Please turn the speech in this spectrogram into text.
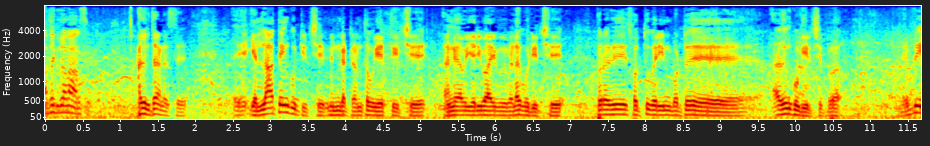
அதுக்கு தானே அரசு? அதுக்கு தான் அரசு. எல்லாத்தையும் கூட்டிடுச்சு. மின் கட்டணத்தை உயர்த்திடுச்சு. அங்கே எரிவாயு விலை கூட்டிடுச்சு பிறகு சொத்து வரின்னு போட்டு அதுவும் கூடிடுச்சு இப்போ. எப்படி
